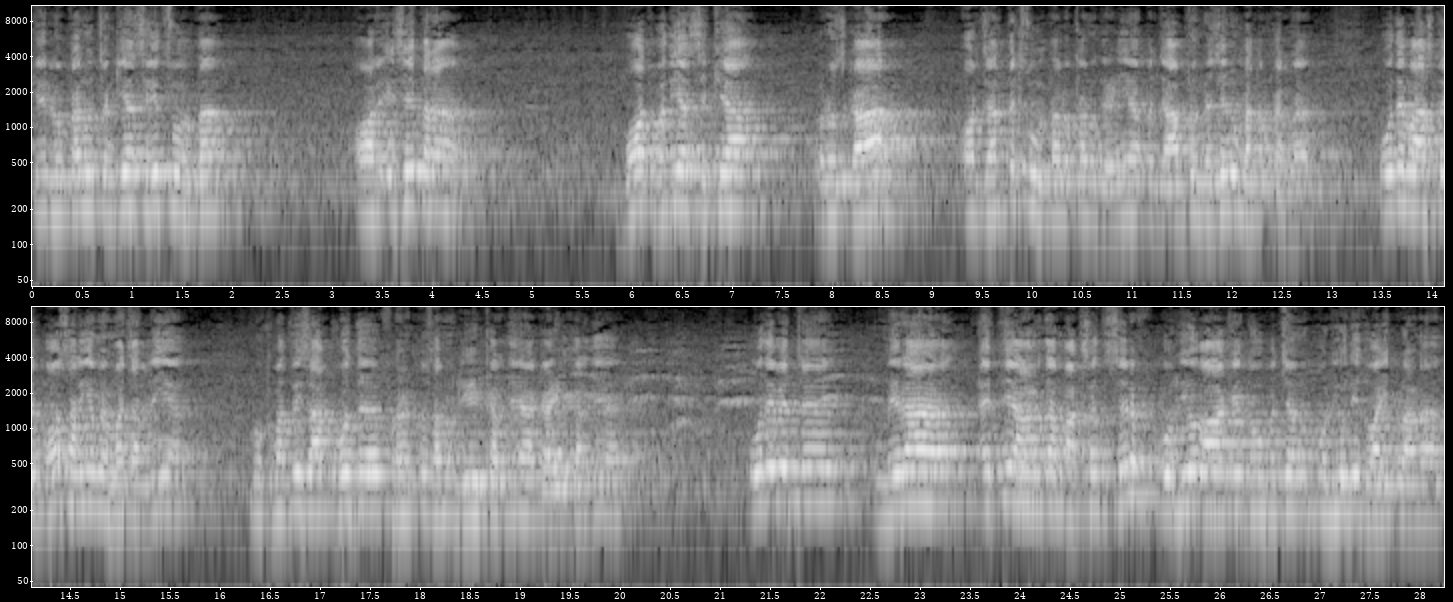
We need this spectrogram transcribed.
ਕਿ ਲੋਕਾਂ ਨੂੰ ਚੰਗੀਆਂ ਸਿਹਤ ਸਹੂਲਤਾਂ ਔਰ ਇਸੇ ਤਰ੍ਹਾਂ ਬਹੁਤ ਵਧੀਆ ਸਿੱਖਿਆ, ਰੋਜ਼ਗਾਰ ਔਰ ਜਨਤਕ ਸਹੂਲਤਾਂ ਲੋਕਾਂ ਨੂੰ ਦੇਣੀਆਂ, ਪੰਜਾਬ ਚੋਂ ਨਸ਼ੇ ਨੂੰ ਖਤਮ ਕਰਨਾ, ਉਹਦੇ ਵਾਸਤੇ ਬਹੁਤ ਸਾਰੀਆਂ ਮੁਹਿੰਮਾਂ ਚੱਲ ਰਹੀਆਂ। ਮੁੱਖ ਮੰਤਰੀ ਸਾਹਿਬ ਖੁਦ ਫਰੰਟ ਤੋਂ ਸਾਨੂੰ ਲੀਡ ਕਰਦੇ ਆ ਗਾਈਡ ਕਰਦੇ ਆ। ਉਹਦੇ ਵਿੱਚ ਮੇਰਾ ਇੱਥੇ ਆਉਣ ਦਾ ਮਕਸਦ ਸਿਰਫ ਪੋਲੀਓ ਆ ਕੇ ਦੋ ਬੱਚਿਆਂ ਨੂੰ ਪੋਲੀਓ ਦੀ ਦਵਾਈ ਪਿਲਾਉਣਾ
